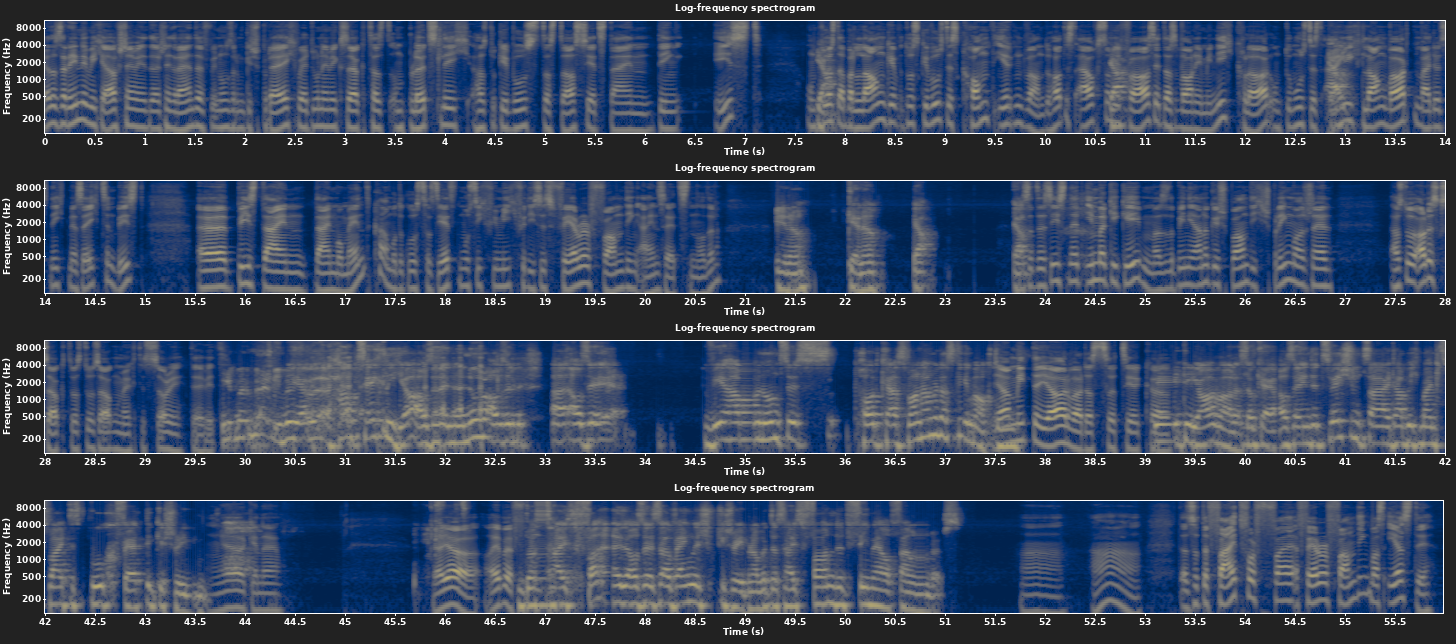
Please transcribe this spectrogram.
Ja, das erinnert mich auch schnell, wenn ich da schnell rein darf, in unserem Gespräch, weil du nämlich gesagt hast, und plötzlich hast du gewusst, dass das jetzt dein Ding ist. Und ja. du hast aber lang, du hast gewusst, es kommt irgendwann. Du hattest auch so eine ja. Phase, das war nämlich nicht klar und du musstest ja. eigentlich lang warten, weil du jetzt nicht mehr 16 bist, äh, bis dein, dein Moment kam. Oder du wusstest, jetzt muss ich für mich für dieses Fairer Funding einsetzen, oder? Genau, genau, ja. ja. Also das ist nicht immer gegeben. Also da bin ich auch noch gespannt. Ich spring mal schnell. Hast du alles gesagt, was du sagen möchtest? Sorry, David. Ja, hauptsächlich ja. Also nur also, also wir haben uns das Podcast, wann haben wir das gemacht? Ja, Mitte Jahr war das so circa. Mitte Jahr war das, okay. Also in der Zwischenzeit habe ich mein zweites Buch fertig geschrieben. Ja, genau. Ja, ja, eben. Das heißt, also es ist auf Englisch geschrieben, aber das heißt Funded Female Founders. Ah, ah. Also der Fight for Fairer Funding, was erste?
